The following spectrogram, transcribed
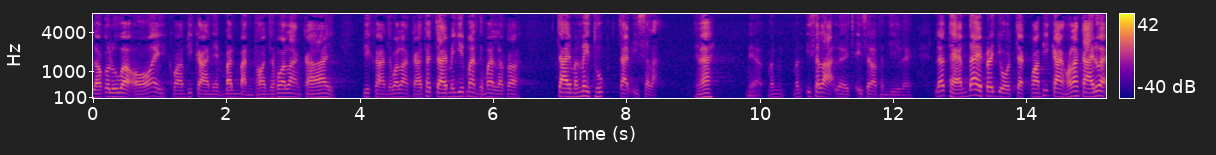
เราก็รู้ว่าอ๋อไอความพิการเนี่ยบันบั่นทอนเฉพาะร่างกาย พิการเฉพาะร่างกาย ถ้าใจไม่ยึดมั่นถึงมั่นแล้วก็ใจมันไม่ทุกข์ใจอิสระเห็นไหมเนี่ยมันมันอิสระเลยอิสระทันทีเลย แล้วแถมได้ประโยชน์จากความพิการของร่างกายด้วย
